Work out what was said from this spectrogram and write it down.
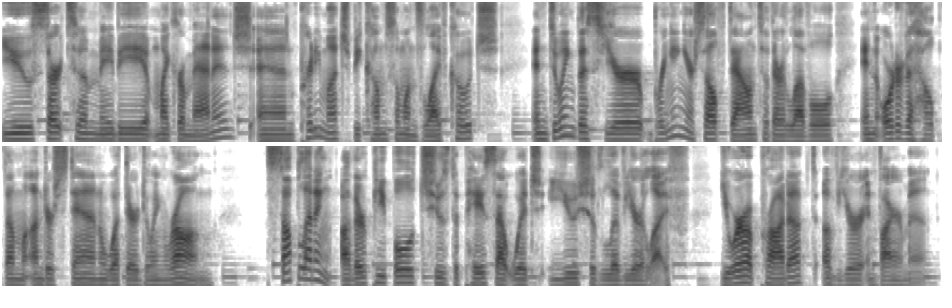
You start to maybe micromanage and pretty much become someone's life coach. In doing this, you're bringing yourself down to their level in order to help them understand what they're doing wrong. Stop letting other people choose the pace at which you should live your life. You are a product of your environment.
